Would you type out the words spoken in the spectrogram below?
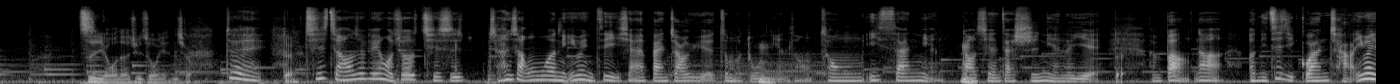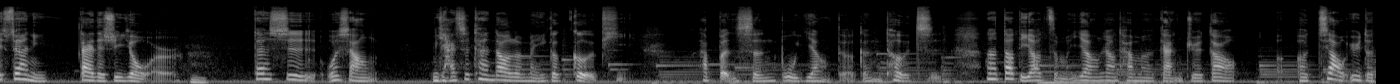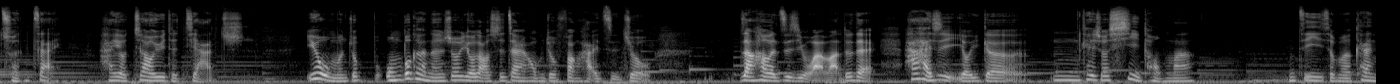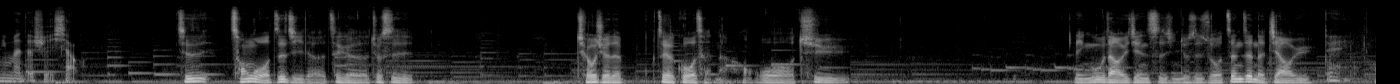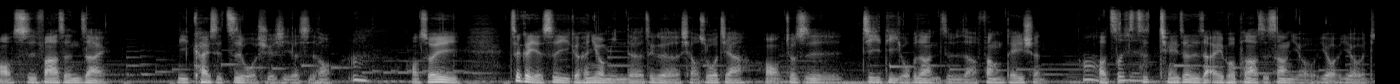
自由的去做研究。对对，其实讲到这边，我就其实很想问问你，因为你自己现在办教育也这么多年，从从一三年到现在十年了耶，对，很棒。那呃，你自己观察，因为虽然你带的是幼儿，嗯，但是我想。你还是看到了每一个个体，他本身不一样的跟特质。那到底要怎么样让他们感觉到呃教育的存在，还有教育的价值？因为我们就不我们不可能说有老师在，然后我们就放孩子就让他们自己玩嘛，对不对？他还是有一个嗯，可以说系统吗？你自己怎么看你们的学校？其实从我自己的这个就是求学的。这个过程啊，我去领悟到一件事情，就是说，真正的教育，对，哦，是发生在你开始自我学习的时候，嗯，哦，所以这个也是一个很有名的这个小说家，哦，就是基地，我不知道你知不知道，Foundation，哦，之之前一阵子在 Apple Plus 上有有有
